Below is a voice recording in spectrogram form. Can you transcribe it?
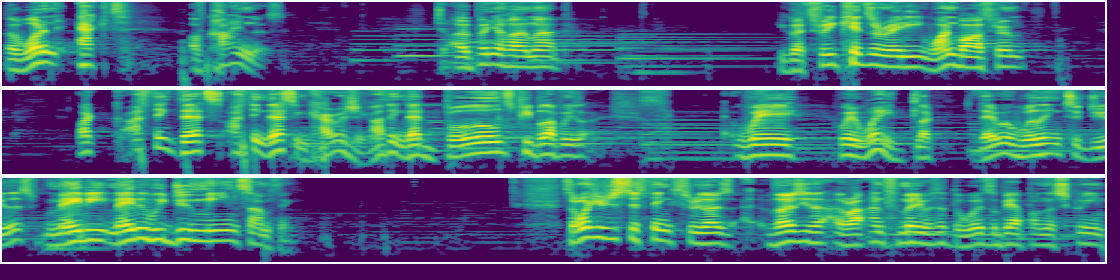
But what an act of kindness. To open your home up. You've got three kids already, one bathroom. Like, I think that's, I think that's encouraging. I think that builds people up. Where, where, wait, like they were willing to do this. Maybe, maybe we do mean something. So I want you just to think through those, those of you that are unfamiliar with it, the words will be up on the screen.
